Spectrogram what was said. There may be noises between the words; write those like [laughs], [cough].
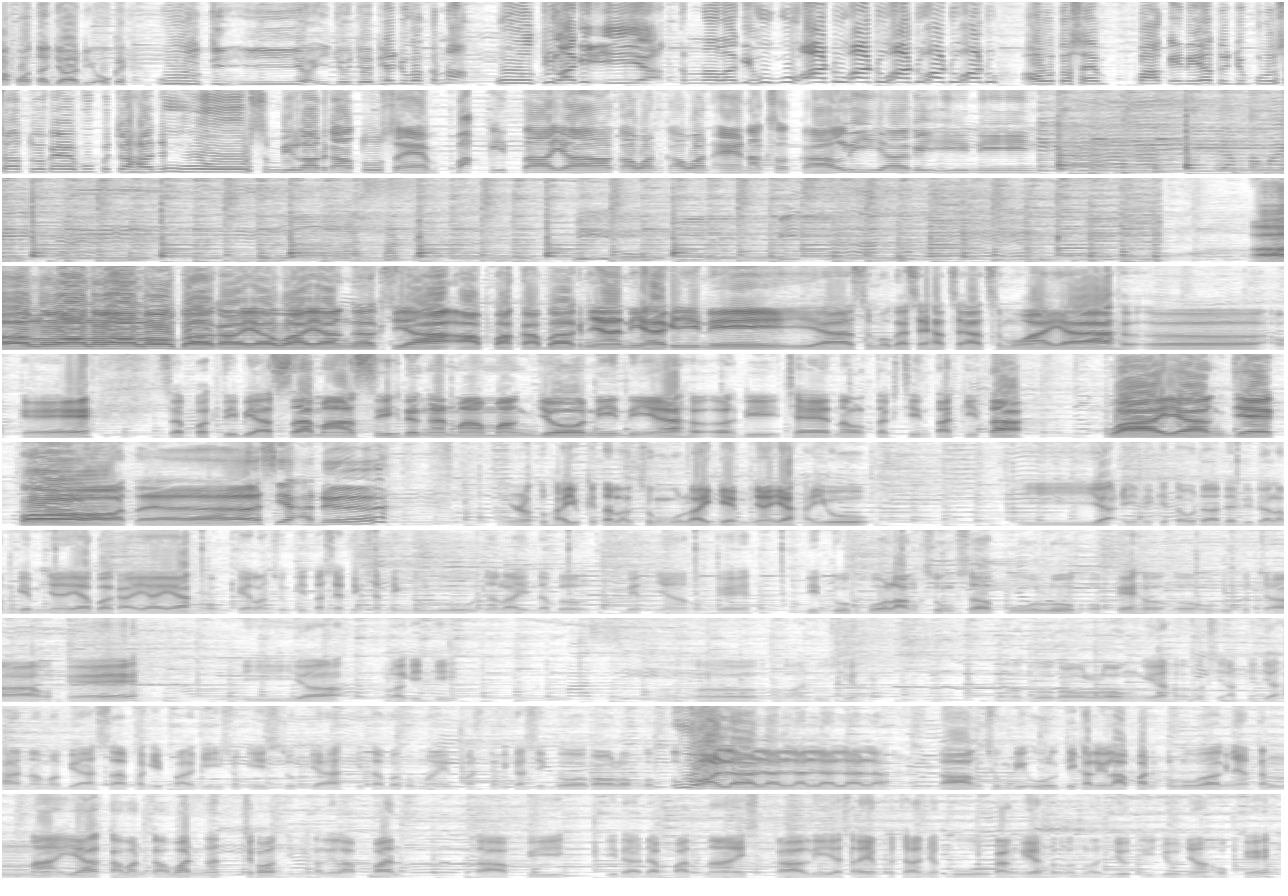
mahkota jadi oke. Ulti iya hijau jadinya juga kena. Ulti lagi iya kena lagi. Ungu aduh aduh aduh aduh aduh. Auto sempak ini ya 71 kayak bu pecahannya. Wow 900 sempak kita ya kawan-kawan. Enak sekali hari ini Halo halo halo Bakaya Wayangeks ya. Apa kabarnya nih hari ini? Ya semoga sehat-sehat semua ya. Oke. Seperti biasa masih dengan Mamang Joni nih ya. Heeh, Di channel tercinta kita Wayang Jackpot. Eh, ya ada Nah tuh ayo kita langsung mulai gamenya ya. Ayo Iya ini kita udah ada di dalam gamenya ya Bakaya ya. Oke langsung kita setting-setting dulu Nyalain double bednya Oke di turbo langsung 10 Oke he, he, udah pecah. Oke Iya lagi Ki. Uh, uh, Aduh sih gorolong ya si Aki Jahana mah biasa pagi-pagi isuk-isuk ya kita baru main pasti dikasih gorolong Walalalalalala langsung di ulti kali 8 keluarnya kena ya kawan-kawan ngecrot ini kali 8 tapi tidak dapat nice sekali ya sayang pecahannya kurang ya lanjut hijaunya oke.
